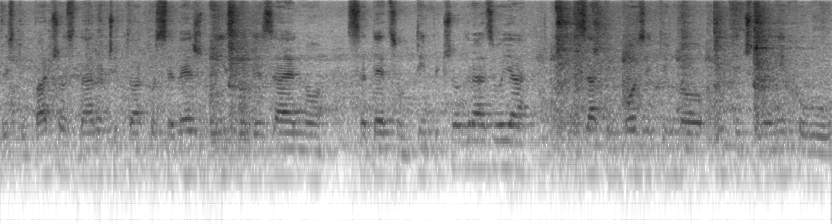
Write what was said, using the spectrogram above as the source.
pristupačnost, naročito ako se vežbe izvode zajedno sa decom tipičnog razvoja, zatim pozitivno utiče na njihovu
